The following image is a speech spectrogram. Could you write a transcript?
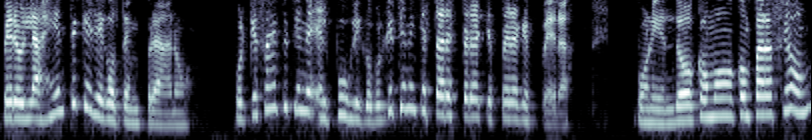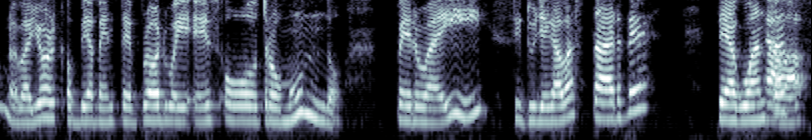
Pero la gente que llegó temprano, ¿por qué esa gente tiene el público? ¿Por qué tienen que estar espera, que espera, que espera? Poniendo como comparación, Nueva York, obviamente Broadway es otro mundo, pero ahí, si tú llegabas tarde, te aguantas,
